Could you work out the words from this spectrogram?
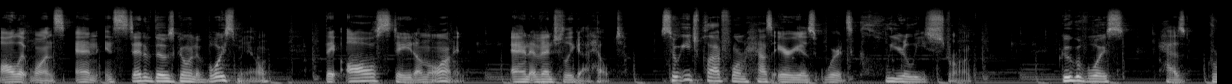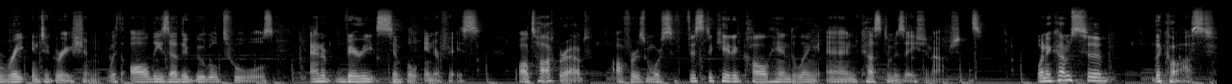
all at once. And instead of those going to voicemail, they all stayed on the line and eventually got helped. So each platform has areas where it's clearly stronger. Google Voice has great integration with all these other Google tools and a very simple interface, while TalkRoute offers more sophisticated call handling and customization options. When it comes to the cost,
